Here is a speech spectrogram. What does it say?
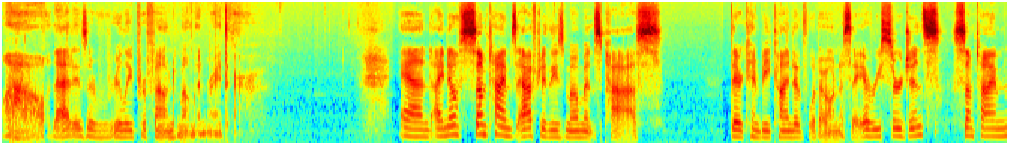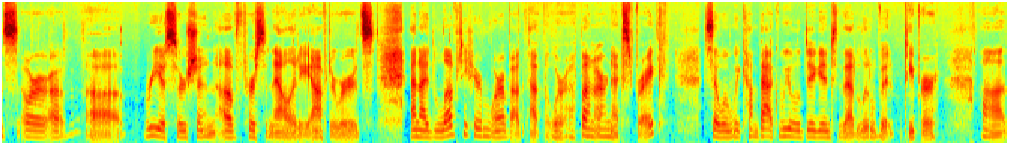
Wow, that is a really profound moment right there. And I know sometimes after these moments pass, there can be kind of what I want to say a resurgence sometimes or a, a reassertion of personality afterwards. And I'd love to hear more about that, but we're up on our next break. So when we come back, we will dig into that a little bit deeper. Uh,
